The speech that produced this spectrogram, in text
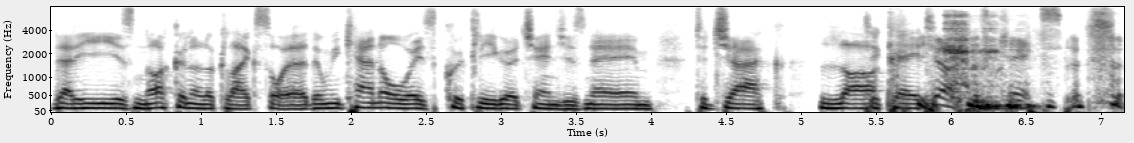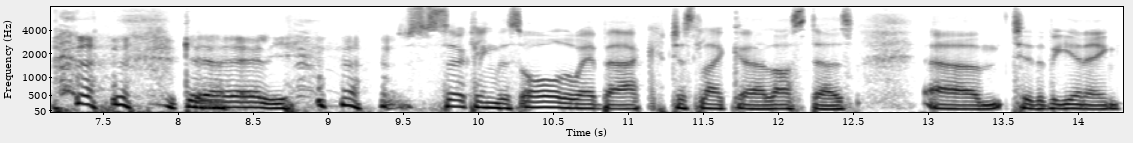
that he is not going to look like Sawyer, then we can always quickly go change his name to Jack Locke. To Kate. Yeah, to Kate. Get Yeah. early. circling this all the way back, just like uh, Lost does, um, to the beginning,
